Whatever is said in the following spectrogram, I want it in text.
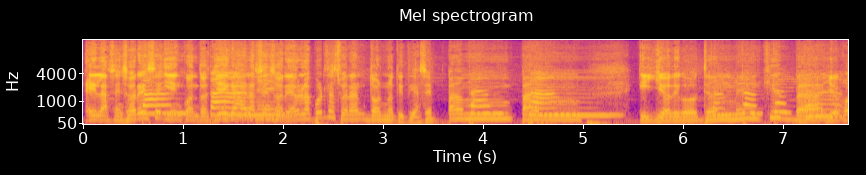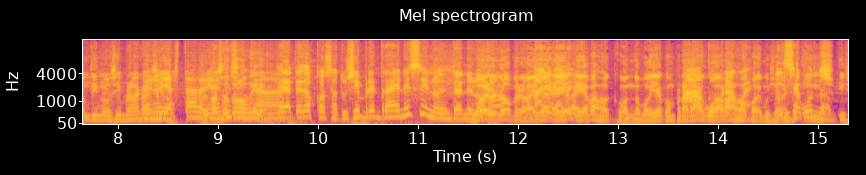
el ascensor ese, y en cuanto llega el ascensor y abre la puerta, suenan dos notitas. hace Pam, pam, Y yo digo, don't make it bad. Yo continúo siempre la Bueno, canción. ya está, Me pasa todos los días. Espérate dos cosas. Tú siempre entras en ese y no entras en el Bueno, otro. no, pero ahí, Vale, ahí- vale. ahí abajo, cuando voy a comprar Ah, agua compra abajo, agua. pues muchas Y veces... segundo, y- y-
